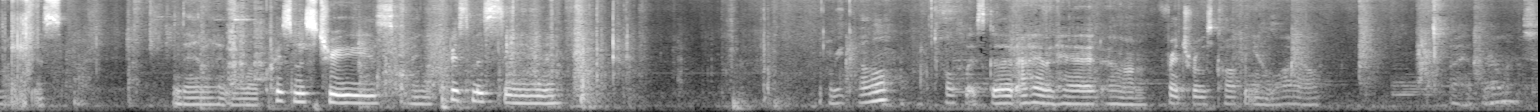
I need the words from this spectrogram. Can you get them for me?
Like this. And then I have my little Christmas trees, my Christmas scene. There we go. Hopefully it's good. I haven't had um, French roast coffee in a while. I have not.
